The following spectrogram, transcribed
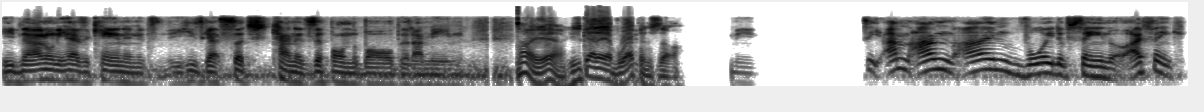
He not only has a cannon, it's he's got such kind of zip on the ball that I mean, oh yeah, he's got to have weapons though. I mean, see, I'm I'm I'm void of saying. I think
